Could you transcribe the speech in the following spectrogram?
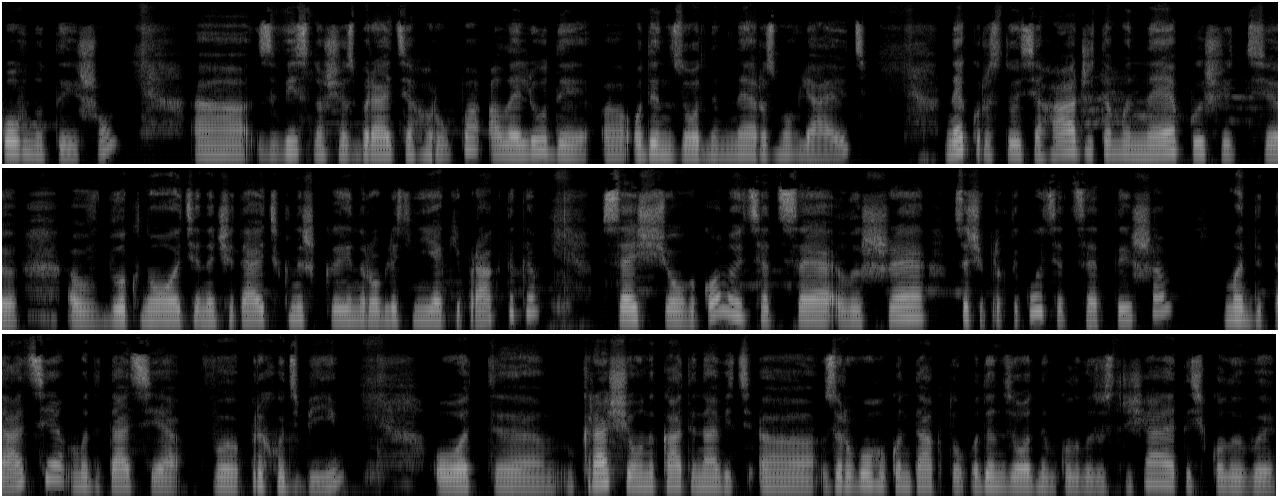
повну тишу. Звісно, що збирається група, але люди е, один з одним не розмовляють, не користуються гаджетами, не пишуть е, в блокноті, не читають книжки, не роблять ніякі практики. Все, що виконується, це лише все, що практикується, це тиша, медитація, медитація в приходьбі. От е, краще уникати навіть е, зорового контакту один з одним, коли ви зустрічаєтесь, коли ви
